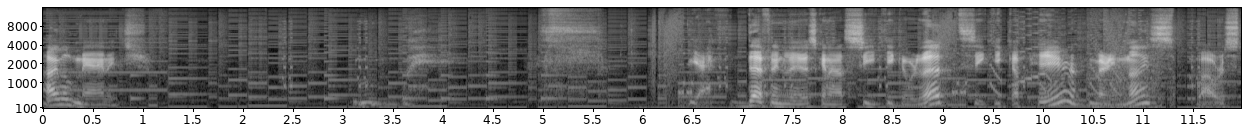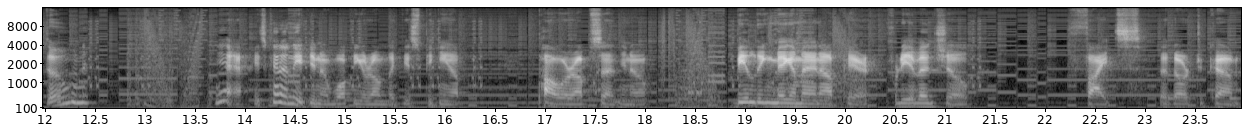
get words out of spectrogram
I will manage. Ooh. Yeah, definitely just gonna see kick over that. See kick up here. Very nice. Power stone. Yeah, it's kind of neat, you know, walking around like this, picking up power-ups and, you know, building Mega Man up here for the eventual fights that are to come.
